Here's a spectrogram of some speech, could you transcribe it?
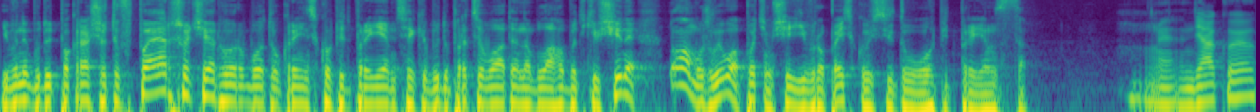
і вони будуть покращувати в першу чергу роботу українського підприємця, який буде працювати на благо батьківщини. Ну а можливо, а потім ще й європейського світового підприємства. Е, Дякую.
